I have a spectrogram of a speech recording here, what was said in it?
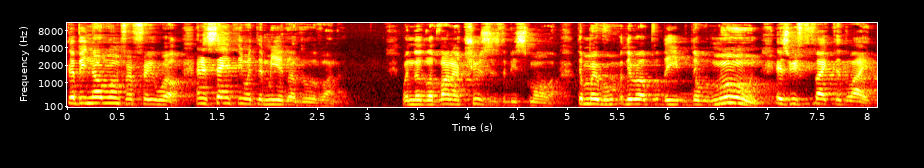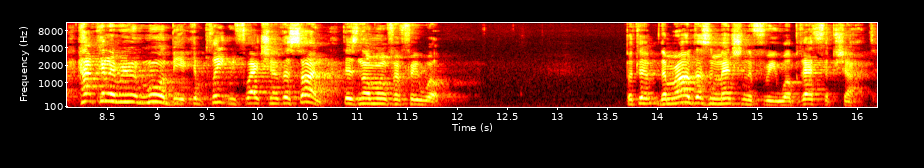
There'd be no room for free will. And the same thing with the miyad of the Levana. When the Levana chooses to be smaller, the, the, the, moon is reflected light. How can the moon be a complete reflection of the sun? There's no room for free will. But the, the doesn't mention the free will, but that's the pshat.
